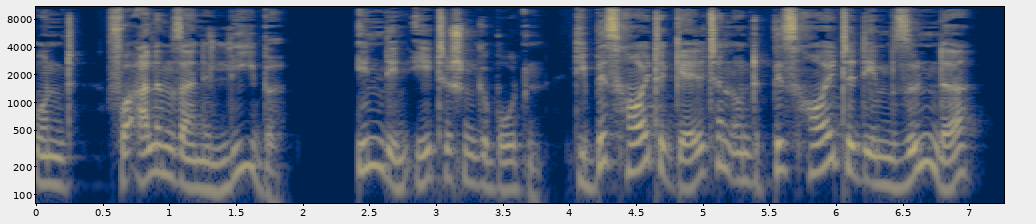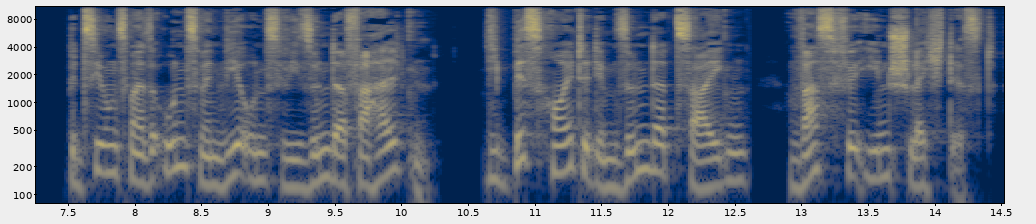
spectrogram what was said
und vor allem seine Liebe in den ethischen Geboten, die bis heute gelten und bis heute dem Sünder, beziehungsweise uns, wenn wir uns wie Sünder verhalten, die bis heute dem Sünder zeigen, was für ihn schlecht ist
